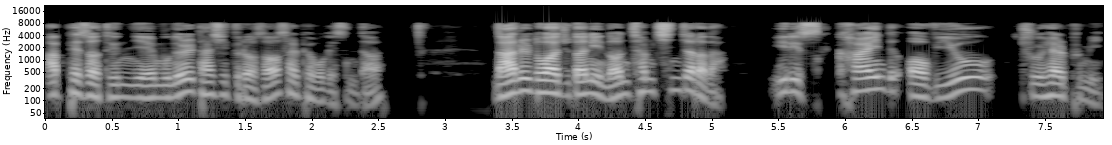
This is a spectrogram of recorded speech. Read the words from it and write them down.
앞에서 든 예문을 다시 들어서 살펴보겠습니다. 나를 도와주다니 넌 참 친절하다. It is kind of you to help me.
